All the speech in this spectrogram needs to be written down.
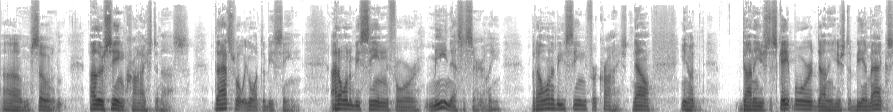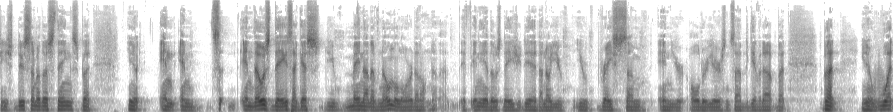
Um, so others seeing Christ in us. That's what we want to be seen. I don't want to be seen for me necessarily, but I want to be seen for Christ. Now, you know, Donnie used to skateboard, Donnie used to BMX, he used to do some of those things, but, you know, and and in those days, I guess you may not have known the Lord. I don't know if any of those days you did. I know you you raced some in your older years and decided to give it up, but but you know what?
